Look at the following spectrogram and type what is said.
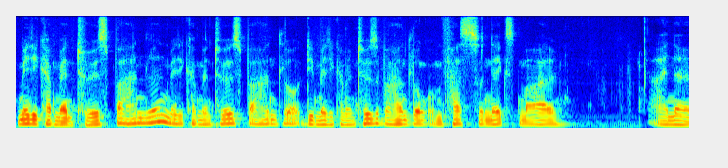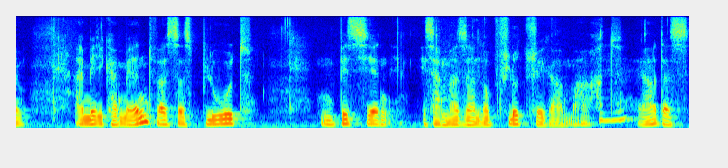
medikamentös behandeln. Medikamentös Behandlung, die medikamentöse Behandlung umfasst zunächst mal eine, ein Medikament, was das Blut ein bisschen, ich sag mal salopp, flutschiger macht. Mhm. Ja, das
